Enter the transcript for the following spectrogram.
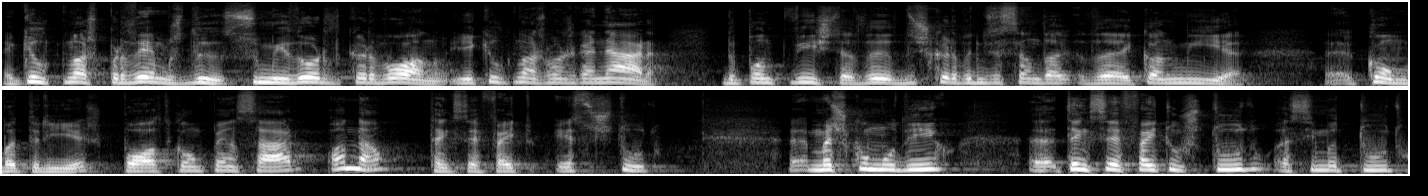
aquilo que nós perdemos de sumidor de carbono e aquilo que nós vamos ganhar do ponto de vista de descarbonização da, da economia uh, com baterias, pode compensar ou não. Tem que ser feito esse estudo. Uh, mas, como digo, tem que ser feito o estudo, acima de tudo,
